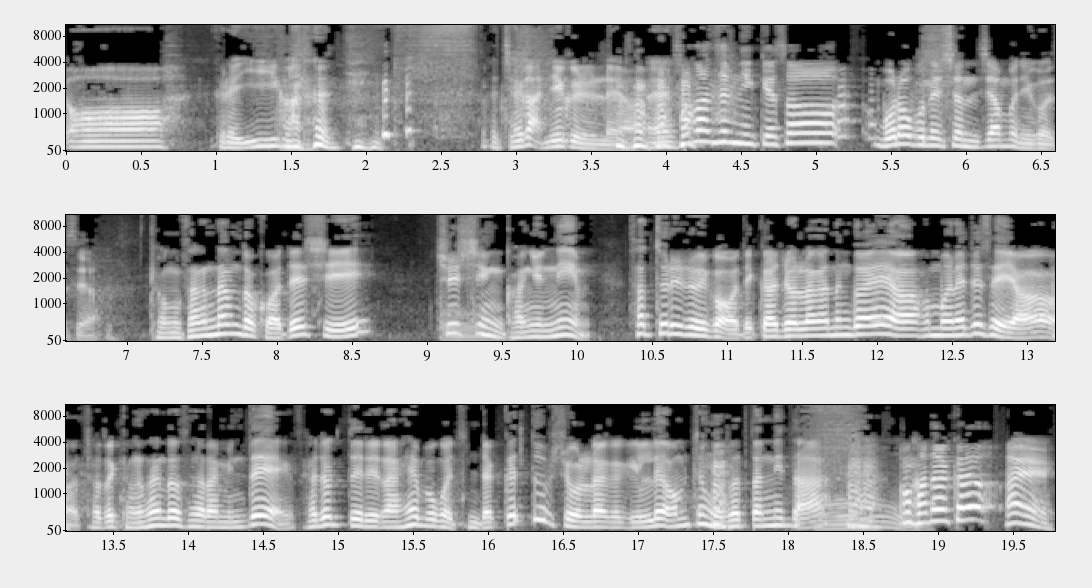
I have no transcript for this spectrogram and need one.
어, 그래, 이거는, 제가 안 읽을래요. 예, 송한샘님께서 뭐라고 보내주셨는지 한번 읽어주세요. 경상남도 거제시 출신 광윤님. 사투리로 이거 어디까지 올라가는 거예요? 한번 해주세요. 저도 경상도 사람인데 가족들이랑 해보고 진짜 끝도 없이 올라가길래 엄청 웃었답니다. 그럼 가능할까요? 아, 예.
